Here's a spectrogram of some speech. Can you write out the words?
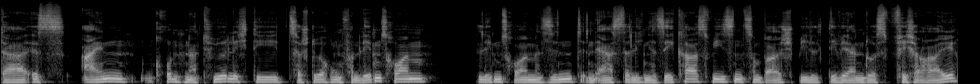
Da ist ein Grund natürlich die Zerstörung von Lebensräumen. Lebensräume sind in erster Linie Seegraswiesen zum Beispiel. Die werden durch Fischerei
